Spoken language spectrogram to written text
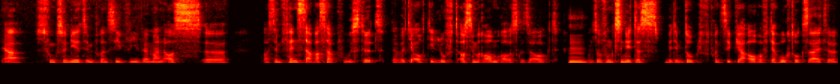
ja, es funktioniert im Prinzip wie wenn man aus, äh, aus dem Fenster Wasser pustet. Da wird ja auch die Luft aus dem Raum rausgesaugt. Und so funktioniert das mit dem Druckluftprinzip ja auch. Auf der Hochdruckseite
